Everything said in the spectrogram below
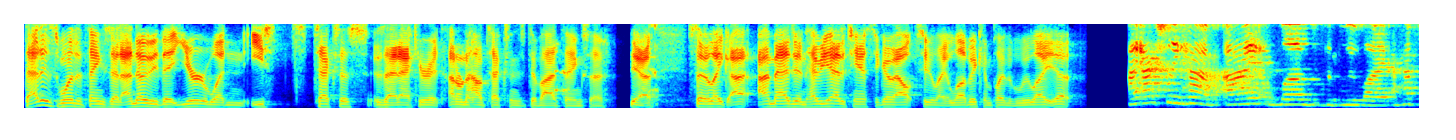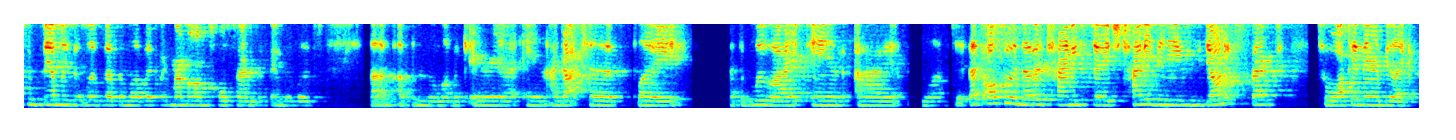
that is one of the things that I know that you're what in East Texas. Is that accurate? I don't know how Texans divide things. So yeah. yeah. So like I, I imagine, have you had a chance to go out to like Lubbock and play the blue light yet? I actually have. I loved the blue light. I have some family that lives up in Lubbock. Like my mom's whole side of the family lives um, up in the Lubbock area, and I got to play at the Blue Light, and I loved it. That's also another tiny stage, tiny venue. You don't expect to walk in there and be like,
